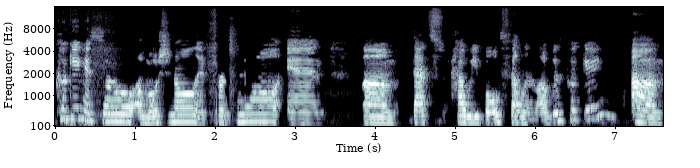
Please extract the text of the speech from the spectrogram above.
cooking is so emotional and personal and um, that's how we both fell in love with cooking. Um,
